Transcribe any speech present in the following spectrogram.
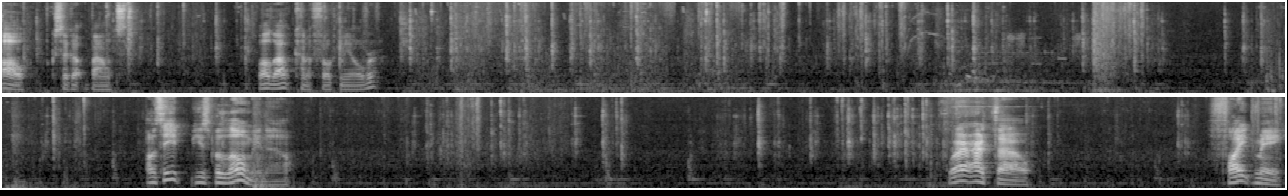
Oh, because I got bounced. Well, that kind of fucked me over. Oh, is he? He's below me now. Where art thou? Fight me.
